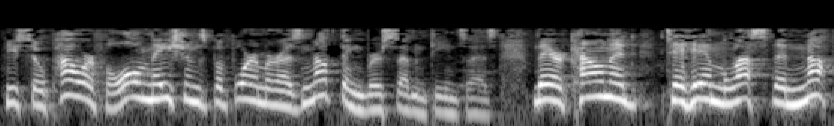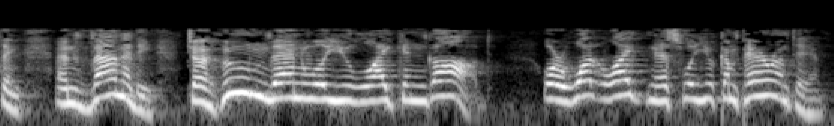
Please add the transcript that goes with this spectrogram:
He's so powerful. All nations before him are as nothing, verse 17 says. They are counted to him less than nothing and vanity. To whom then will you liken God? Or what likeness will you compare unto him?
